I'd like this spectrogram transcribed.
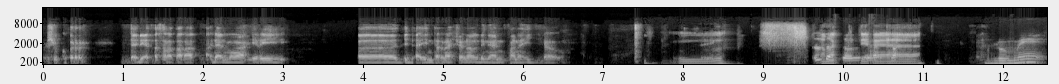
bersyukur bisa di atas rata-rata dan mengakhiri eh, jeda internasional dengan panah hijau. Uh, Lu amat tuh, tuh, ya. Belumnya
